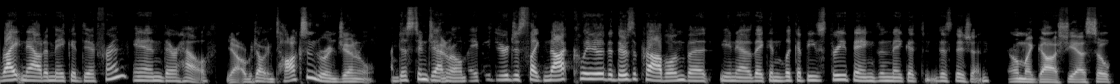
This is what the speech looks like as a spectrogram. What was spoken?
right now to make a difference in their health? Yeah. Are we talking toxins or in general? Just in general. Maybe they're just like not clear that there's a problem, but you know, they can look at these three things and make a decision. Oh my gosh. Yeah. So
